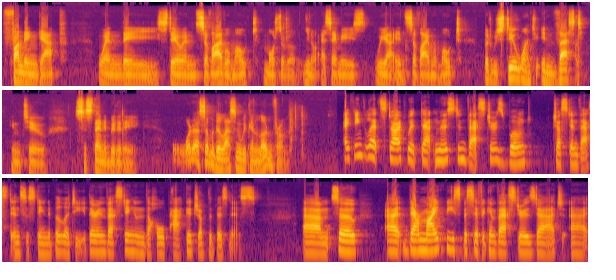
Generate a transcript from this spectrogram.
funding gap when they still in survival mode. Most of the you know SMEs we are in survival mode, but we still want to invest into sustainability. What are some of the lessons we can learn from? I think let's start with that most investors won't just invest in sustainability, they're investing in the whole package of the business. Um, so uh, there might be specific investors that uh,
